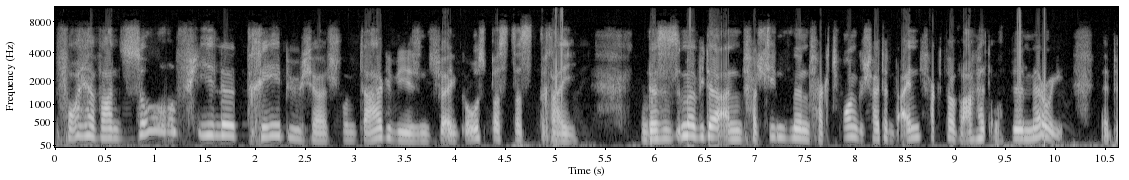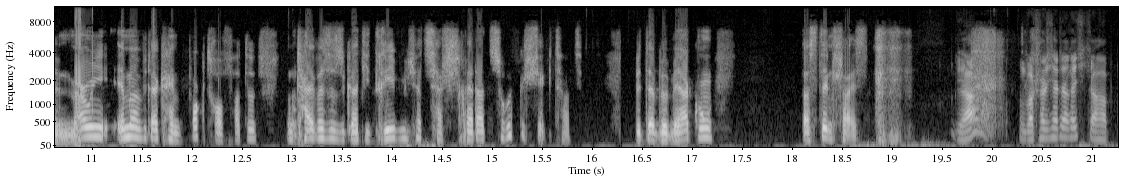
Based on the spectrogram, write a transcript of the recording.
vorher waren so viele Drehbücher schon da gewesen für ein Ghostbusters 3. Und das ist immer wieder an verschiedenen Faktoren gescheitert. Und ein Faktor war halt auch Bill Murray. Weil Bill Murray immer wieder keinen Bock drauf hatte und teilweise sogar die Drehbücher zerschreddert zurückgeschickt hat. Mit der Bemerkung, was denn Scheiß? Ja, und wahrscheinlich hat er recht gehabt.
